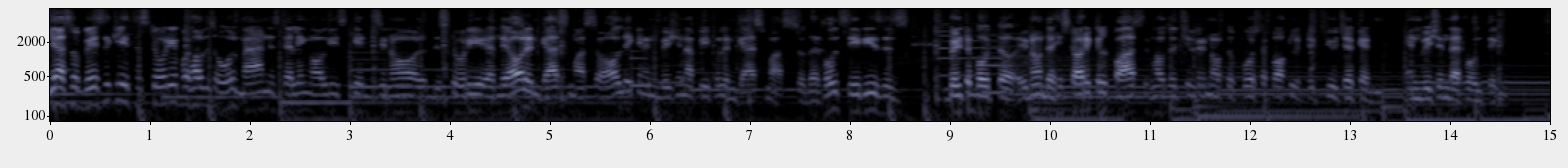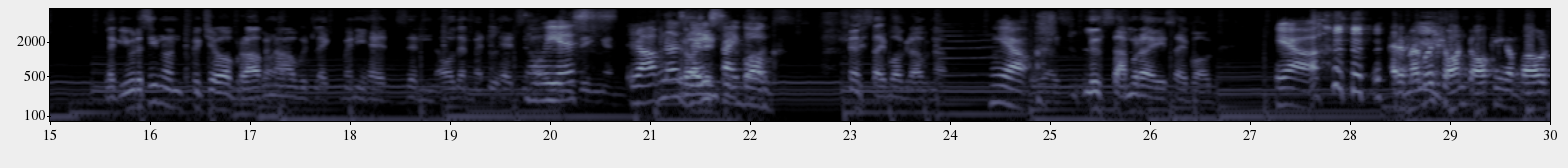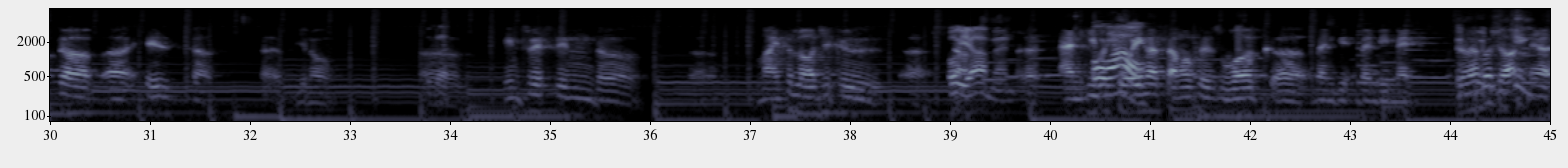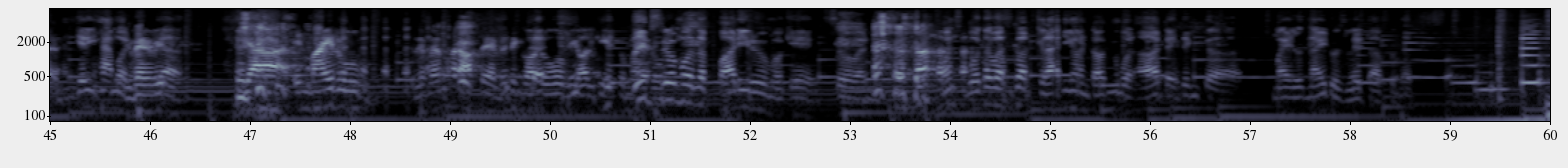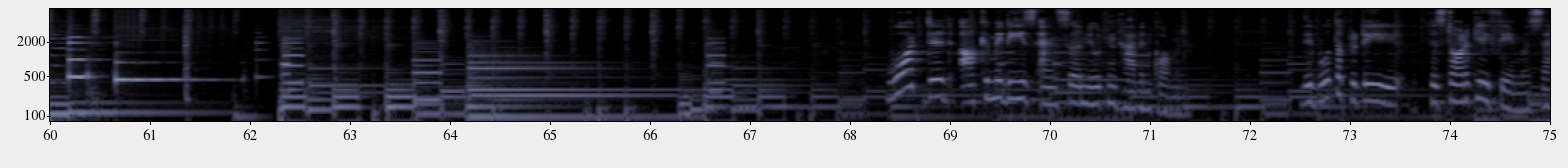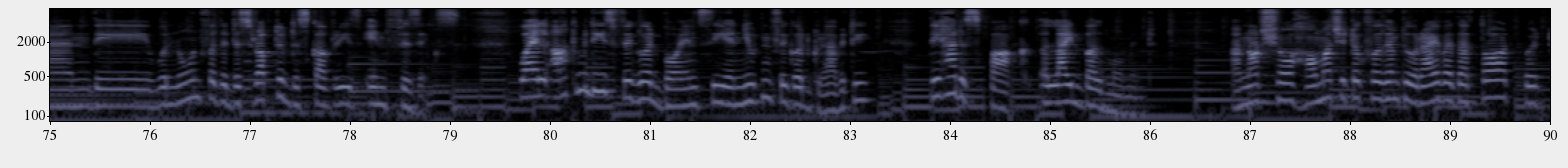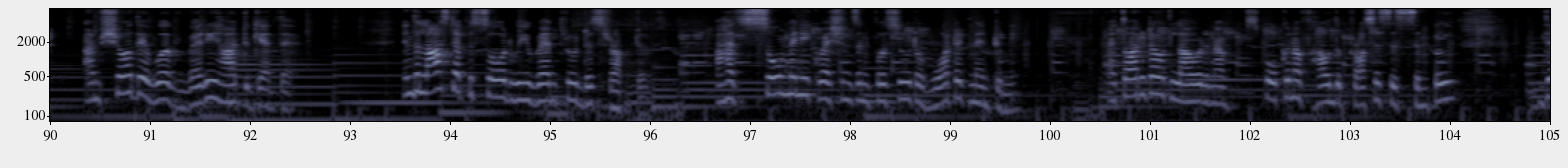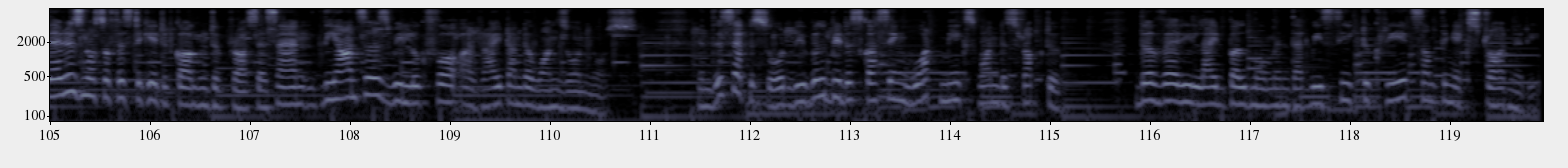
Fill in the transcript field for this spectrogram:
yeah, so basically, it's a story about how this old man is telling all these kids, you know, the story, and they're all in gas masks. So all they can envision are people in gas masks. So the whole series is built about the, you know, the historical past and how the children of the post-apocalyptic future can envision that whole thing. Like you would have seen one picture of Ravana with like many heads and all the metal heads. And Oh all yes, and Ravana is very cyborg. cyborg Ravana. Yeah, So, yeah, little samurai cyborg. Yeah. I remember Sean talking about uh, uh, his, uh, uh, you know, uh, interest in the uh, mythological uh. Oh yeah, man. Uh, and he Oh, was wow. showing us some of his work uh, when we when we met. Remember, With Sean? cooking Yeah. getting hammered. When we- yeah. yeah, in my room. Remember after everything got over, we all came to my Deep's room. room was a party room, okay. So and once both of us got cracking on talking about art, I think uh, my night was lit after that. What did Archimedes and Sir Newton have in common? They both are pretty historically famous and they were known for the disruptive discoveries in physics. While Archimedes figured buoyancy and Newton figured gravity, they had a spark, a light bulb moment. I'm not sure how much it took for them to arrive at that thought, but I'm sure they worked very hard to get there. In the last episode, we went through disruptive. I had so many questions in pursuit of what it meant to me. I thought it out loud and I've spoken of how the process is simple. There is no sophisticated cognitive process, and the answers we look for are right under one's own nose. In this episode, we will be discussing what makes one disruptive, the very light bulb moment that we seek to create something extraordinary.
